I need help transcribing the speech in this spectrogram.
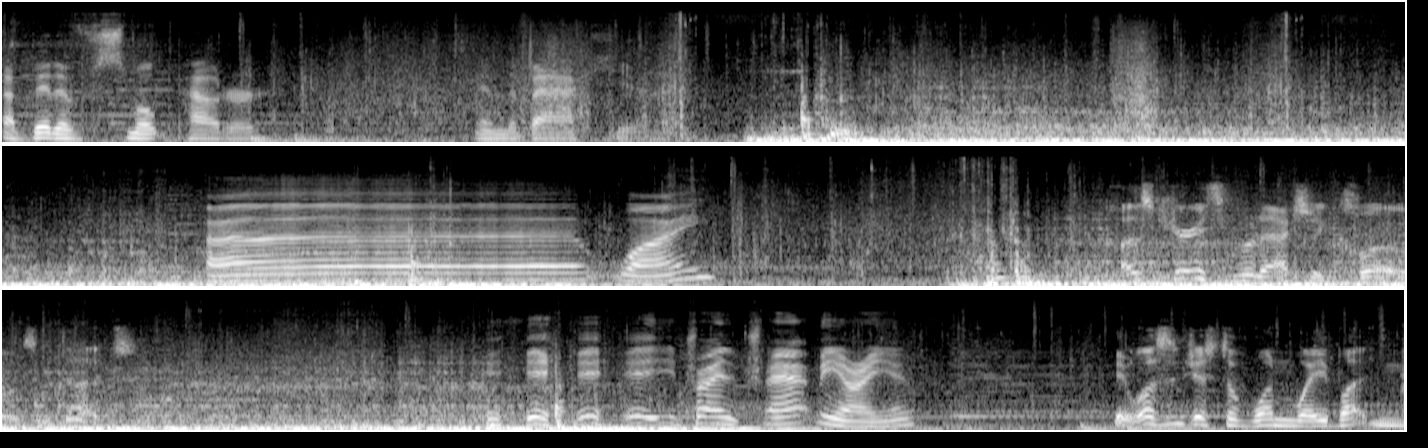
a bit of smoke powder in the back here. Uh, why? I was curious if it would actually close. It does. You're trying to trap me, are you? It wasn't just a one-way button.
